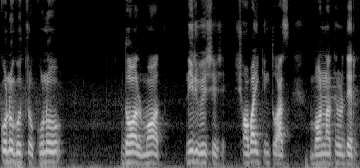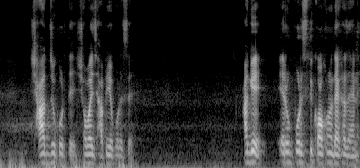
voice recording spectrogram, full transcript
কোনো গোত্র, কোনো দল, মত নির্বিশেষে সবাই কিন্তু আজ বন্যার্থীদের সাহায্য করতে সবাই ঝাঁপিয়ে পড়েছে। আগে এরকম পরিস্থিতি কখনো দেখা যায় না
